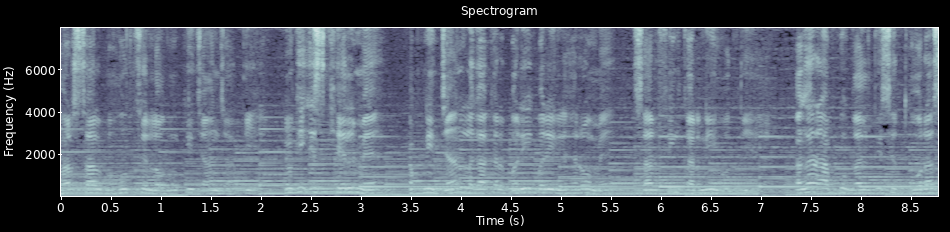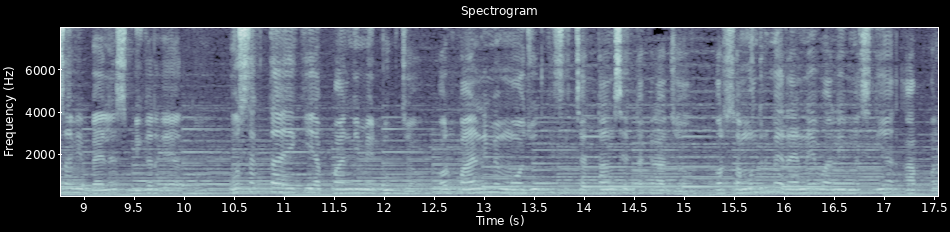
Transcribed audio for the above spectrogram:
हर साल बहुत से लोगों की जान जाती है। क्योंकि इस खेल में अपनी जान लगाकर बड़ी बड़ी लहरों में सर्फिंग करनी होती है। अगर आपको गलती से थोड़ा सा भी बैलेंस बिगड़ गया तो हो सकता है कि आप पानी में डूब जाओ और पानी में मौजूद किसी चट्टान से टकरा जाओ और समुद्र में रहने वाली मछलियाँ आप पर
